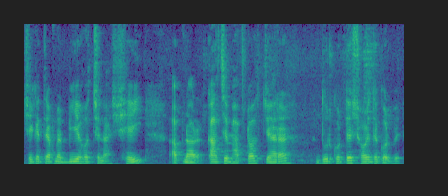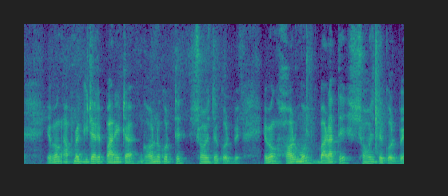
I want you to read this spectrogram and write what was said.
সেক্ষেত্রে আপনার বিয়ে হচ্ছে না। সেই আপনার কালচে ভাবটাও চেহারার দূর করতে সহায়তা করবে এবং আপনার গিটারের পানিটা ঘন করতে সহায়তা করবে এবং হরমোন বাড়াতে সহযোগিতা করবে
